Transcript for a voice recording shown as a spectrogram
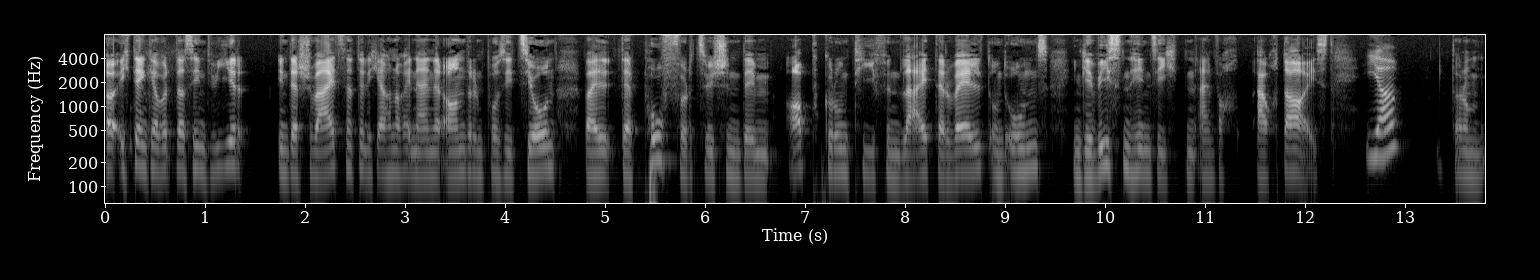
äh, ich denke aber, da sind wir in der Schweiz natürlich auch noch in einer anderen Position, weil der Puffer zwischen dem abgrundtiefen Leid der Welt und uns in gewissen Hinsichten einfach auch da ist. Ja, Darum,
